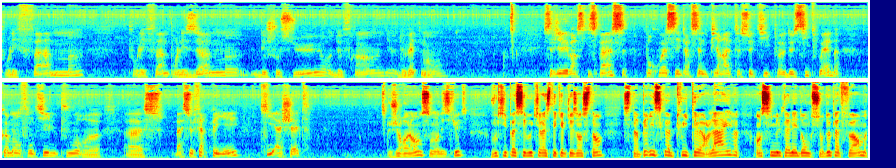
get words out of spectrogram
pour les femmes, pour les femmes, pour les hommes, de chaussures, de fringues, de vêtements. Il s'agit d'aller voir ce qui se passe, pourquoi ces personnes piratent ce type de site web, comment font-ils pour euh, euh, bah, se faire payer, qui achète? Je relance, on en discute. Vous qui passez, vous qui restez quelques instants, c'est un périscope Twitter live, en simultané donc sur deux plateformes.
